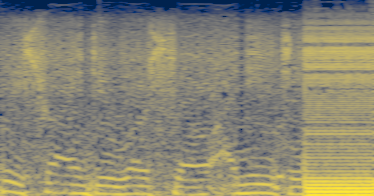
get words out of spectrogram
Please try and do worse, though. I need to...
